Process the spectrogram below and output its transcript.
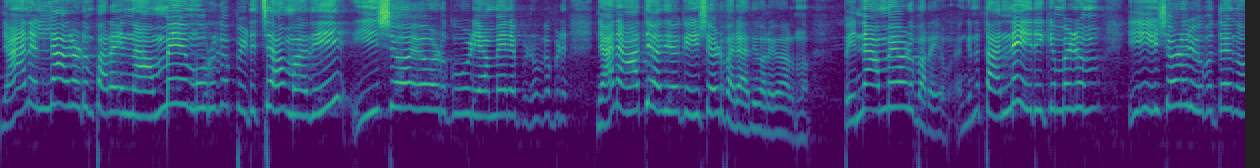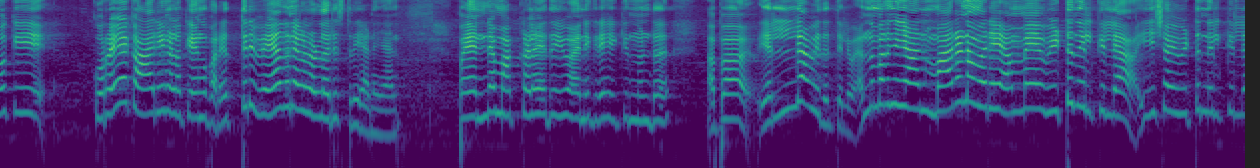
ഞാൻ എല്ലാവരോടും പറയുന്ന അമ്മയെ മുറുകെ പിടിച്ചാൽ മതി. ഈശോയോട് കൂടി അമ്മേനെ മുറുകെ പിടി ഞാൻ ആദ്യം ആദ്യമൊക്കെ ഈശോയോട് പരാതി പറയുമായിരുന്നു. പിന്നെ അമ്മയോട് പറയും. അങ്ങനെ തന്നെ ഇരിക്കുമ്പോഴും ഈ ഈശോയുടെ രൂപത്തെ നോക്കി കുറേ കാര്യങ്ങളൊക്കെ അങ്ങ് പറയും. ഒത്തിരി വേദനകളുള്ളൊരു സ്ത്രീയാണ് ഞാൻ. അപ്പോൾ എന്റെ മക്കളെ ദൈവം അനുഗ്രഹിക്കുന്നുണ്ട്. അപ്പോൾ എല്ലാ വിധത്തിലും. എന്ന് പറഞ്ഞ് ഞാൻ മരണം വരെ അമ്മയെ വിട്ടു നിൽക്കില്ല ഈശോയെ വിട്ടു നിൽക്കില്ല.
